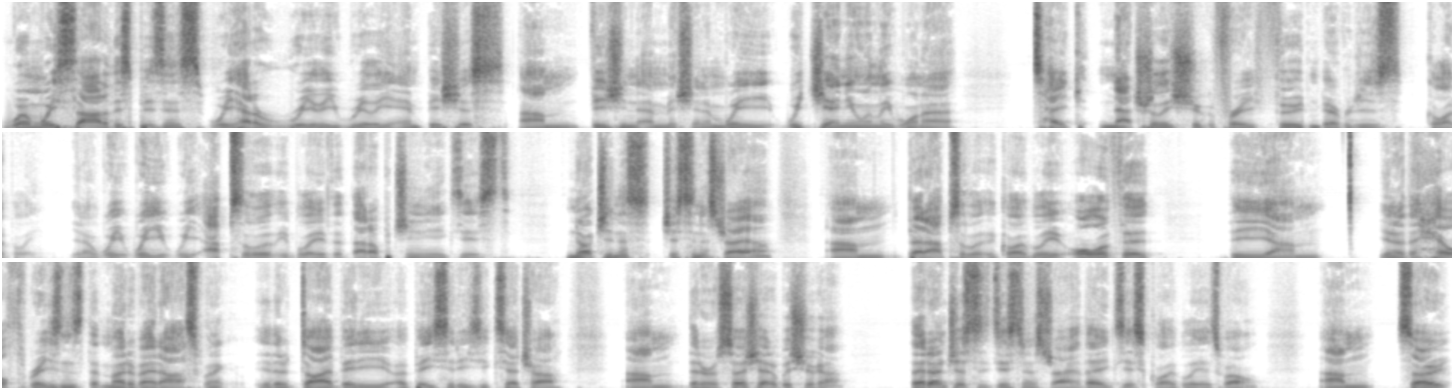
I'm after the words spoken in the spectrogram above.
When we started this business, we had a really, really ambitious um, vision and mission, and we we genuinely want to take naturally sugar-free food and beverages globally. You know, we we we absolutely believe that that opportunity exists, not just just in Australia, um, but absolutely globally. All of the the um, you know the health reasons that motivate us when it, either diabetes, obesities, etc., um, that are associated with sugar, they don't just exist in Australia; they exist globally as well. Um, so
